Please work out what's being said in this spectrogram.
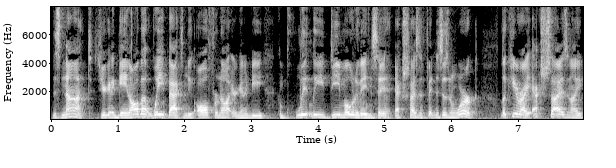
It's not. You're to gain all that weight back and be all for naught. You're to be completely demotivated and say exercise and fitness doesn't work. Look here, I exercise and I,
